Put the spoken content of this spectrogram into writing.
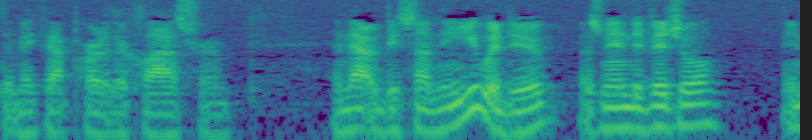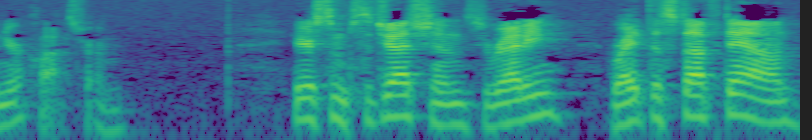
to make that part of their classroom. And that would be something you would do as an individual in your classroom. Here's some suggestions. You ready? Write the stuff down.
